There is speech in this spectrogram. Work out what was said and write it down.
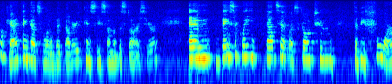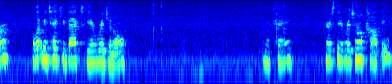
Okay, I think that's a little bit better. You can see some of the stars here. And basically, that's it. Let's go to the before. Well, let me take you back to the original. Okay, here's the original copy.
